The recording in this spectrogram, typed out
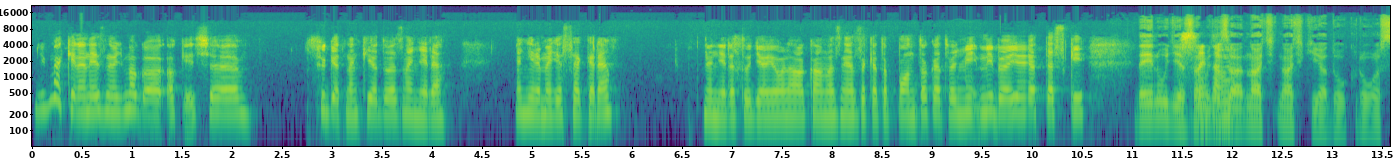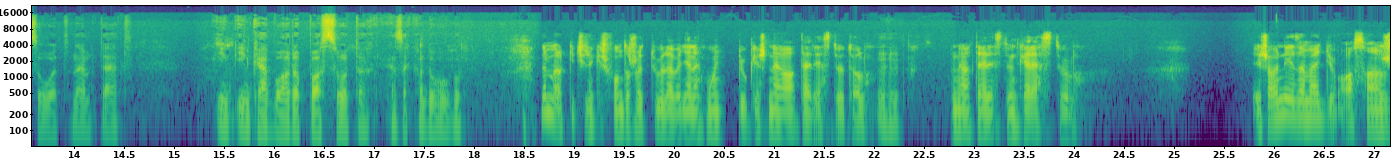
Mondjuk meg kéne nézni, hogy maga a kis uh, független kiadó az mennyire, mennyire megy a szekere mennyire tudja jól alkalmazni ezeket a pontokat, vagy mi, miből jött ez ki. De én úgy érzem, Szerintem... hogy ez a nagy, nagy kiadókról szólt, nem? Tehát inkább arra passzoltak ezek a dolgok. Nem, mert a kicsinek is fontos, hogy tőle vegyenek mondjuk, és ne a terjesztőtől. Uh mhm. -huh. Ne a terjesztőn keresztül. És ahogy nézem, egy Assange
